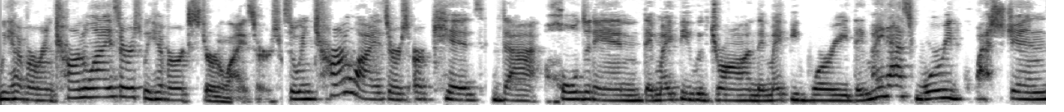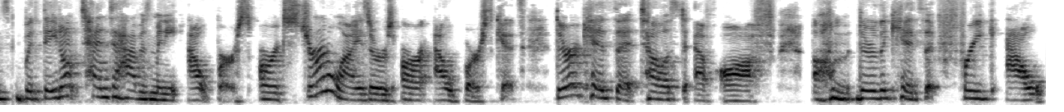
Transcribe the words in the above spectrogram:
We have our internalizers, we have our externalizers. So internalizers are kids that hold it in. They might be withdrawn. They might be worried. They might ask worried questions, but they don't tend to have as many outbursts. Our externalizers are outburst kids. There are kids that tell us to F off. Um, they're the kids that freak out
